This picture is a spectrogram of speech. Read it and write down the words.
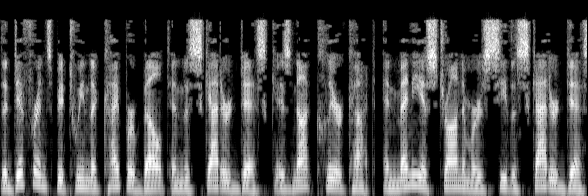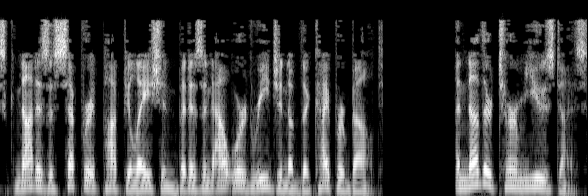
the difference between the Kuiper belt and the scattered disk is not clear-cut, and many astronomers see the scattered disk not as a separate population but as an outward region of the Kuiper belt. Another term used is,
